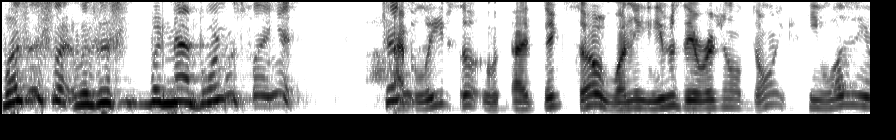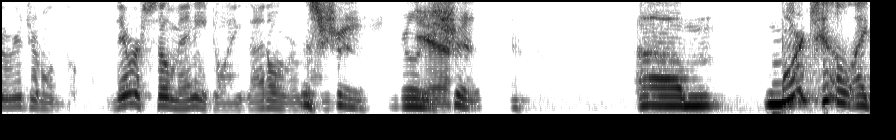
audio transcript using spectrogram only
was this was this when Matt Borne was playing it? I believe so. I think so. When he, he was the original Doink. He was the original. Do- There were so many Doinks. I don't remember. That's true. Really Yeah. true. Um, Martel, I,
